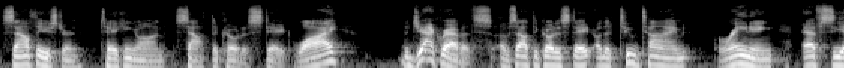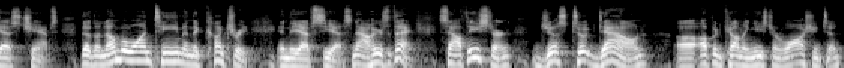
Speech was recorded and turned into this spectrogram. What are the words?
Southeastern taking on South Dakota State. Why? The Jackrabbits of South Dakota State are the two time reigning FCS champs. They're the number one team in the country in the FCS. Now, here's the thing Southeastern just took down uh, up and coming Eastern Washington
